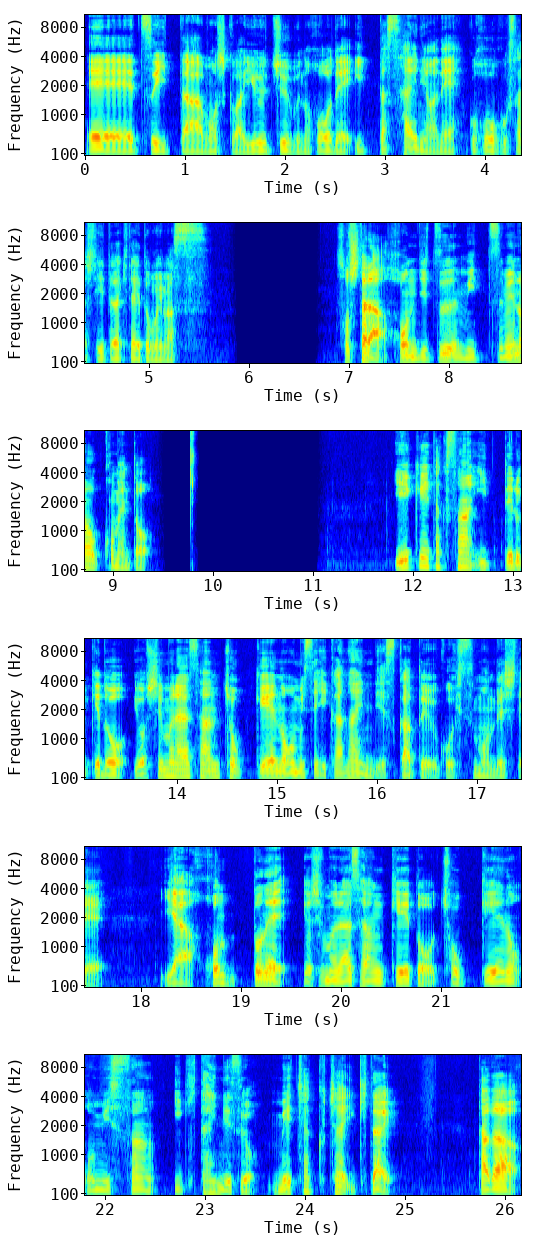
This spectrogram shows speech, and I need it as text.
えー、Twitter もしくは YouTube の方で行った際にはね、ご報告させていただきたいと思います。そしたら本日3つ目のコメント。家系たくさん行ってるけど、吉村屋さん直系のお店行かないんですか？というご質問でして、いや、ほんとね、吉村屋さん系と直系のお店さん行きたいんですよ。めちゃくちゃ行きたい。ただ、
